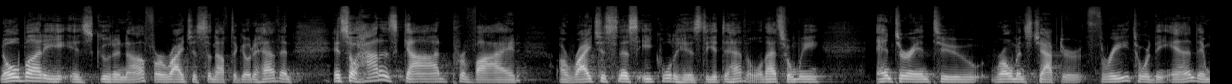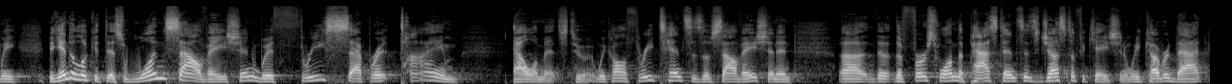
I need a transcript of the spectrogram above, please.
Nobody is good enough or righteous enough to go to heaven. And so, how does God provide a righteousness equal to His to get to heaven? Well, that's when we enter into Romans chapter 3 toward the end, and we begin to look at this one salvation with three separate time elements to it. We call it three tenses of salvation. And uh, the, the first one, the past tense, is justification. We covered that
